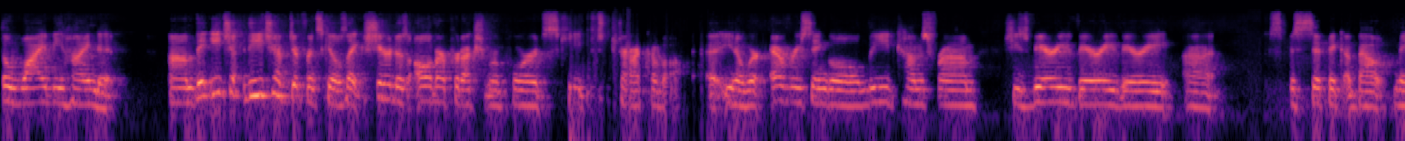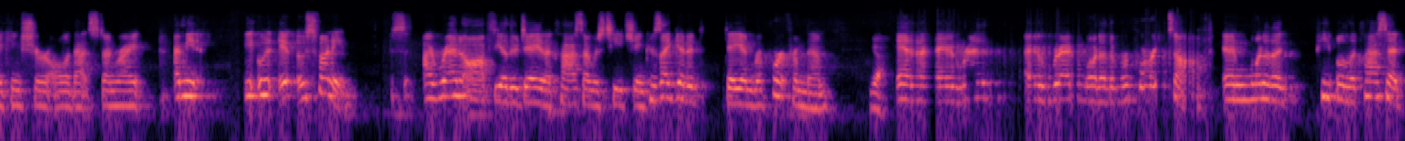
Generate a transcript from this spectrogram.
the why behind it, um, they each they each have different skills. Like Cher does all of our production reports, keeps track of uh, you know where every single lead comes from. She's very very very uh, specific about making sure all of that's done right. I mean, it, it was funny. I read off the other day in a class I was teaching because I get a day in report from them. Yeah. And I read I read one of the reports off, and one of the people in the class said,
